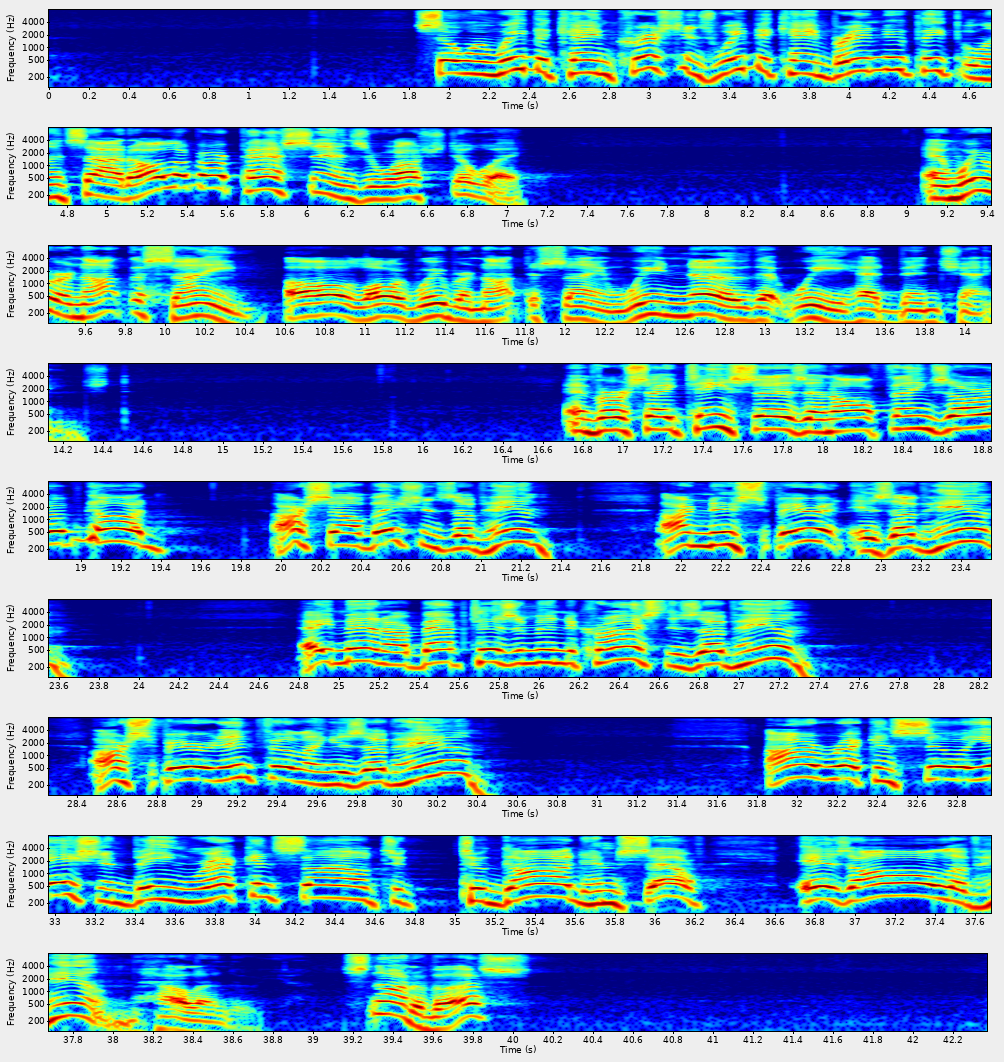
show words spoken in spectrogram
So when we became Christians, we became brand new people inside. All of our past sins are washed away. And we were not the same. Oh Lord, we were not the same. We know that we had been changed. And verse 18 says, And all things are of God. Our salvation's of Him. Our new spirit is of Him. Amen. Our baptism into Christ is of Him. Our spirit infilling is of Him. Our reconciliation, being reconciled to, to God Himself, is all of Him. Hallelujah. It's not of us.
